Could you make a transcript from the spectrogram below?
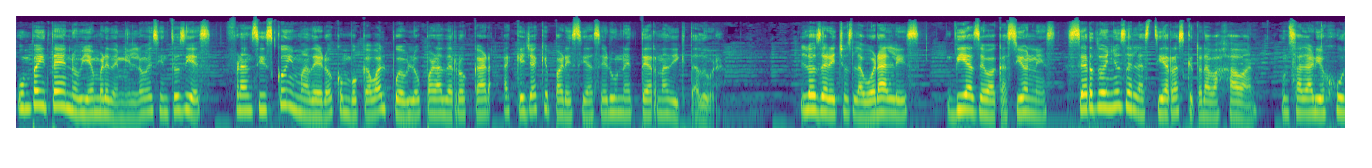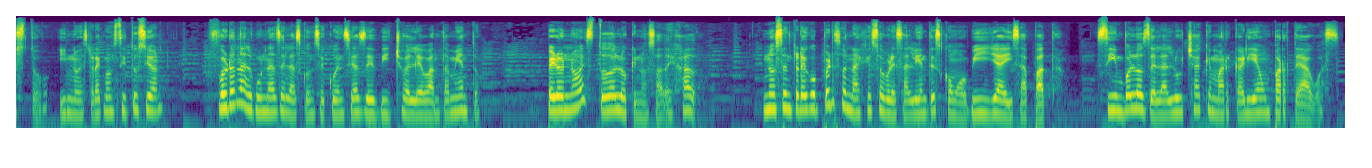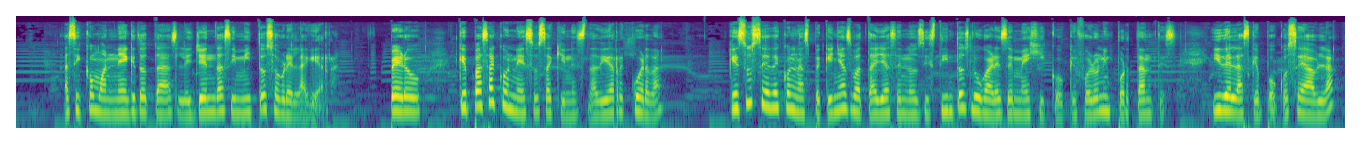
Un 20 de noviembre de 1910, Francisco y Madero convocaba al pueblo para derrocar aquella que parecía ser una eterna dictadura. Los derechos laborales, días de vacaciones, ser dueños de las tierras que trabajaban, un salario justo y nuestra constitución fueron algunas de las consecuencias de dicho levantamiento. Pero no es todo lo que nos ha dejado nos entregó personajes sobresalientes como Villa y Zapata, símbolos de la lucha que marcaría un parteaguas, así como anécdotas, leyendas y mitos sobre la guerra. Pero, ¿qué pasa con esos a quienes nadie recuerda? ¿Qué sucede con las pequeñas batallas en los distintos lugares de México que fueron importantes y de las que poco se habla?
